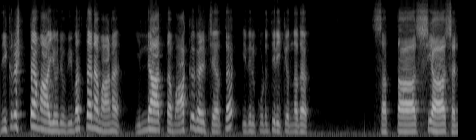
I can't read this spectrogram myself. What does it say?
നികൃഷ്ടമായൊരു വിവർത്തനമാണ് ഇല്ലാത്ത വാക്കുകൾ ചേർത്ത് ഇതിൽ കൊടുത്തിരിക്കുന്നത്. സപ്താശ്യാസൻ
